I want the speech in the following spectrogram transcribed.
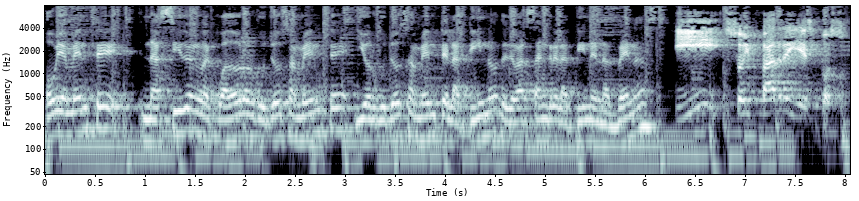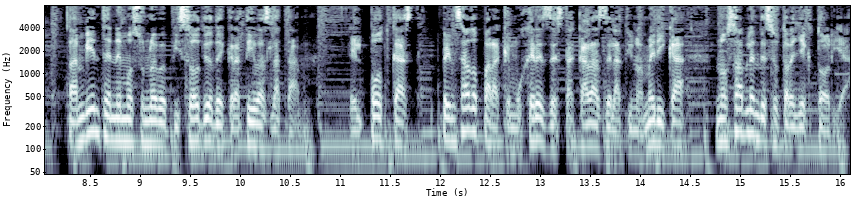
Obviamente, nacido en Ecuador orgullosamente y orgullosamente latino, de llevar sangre latina en las venas. Y soy padre y esposo. También tenemos un nuevo episodio de Creativas Latam, el podcast pensado para que mujeres destacadas de Latinoamérica nos hablen de su trayectoria,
